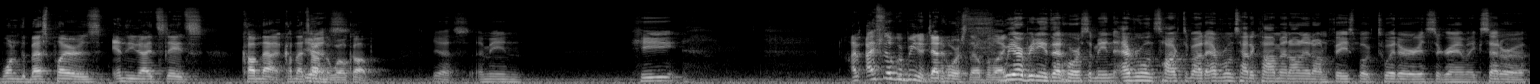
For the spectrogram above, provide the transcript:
one of the best players in the United States come that come that time in the World Cup. Yes, I mean, he. I, I feel like we're beating a dead horse though, but like we are beating a dead horse. I mean, everyone's talked about it. Everyone's had a comment on it on Facebook, Twitter, Instagram, etc.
